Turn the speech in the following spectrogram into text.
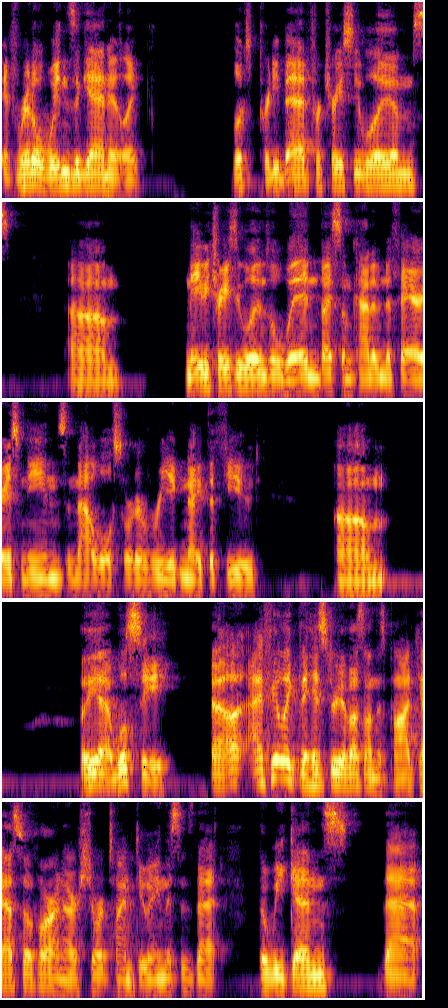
if Riddle wins again, it like looks pretty bad for Tracy Williams. Um, maybe Tracy Williams will win by some kind of nefarious means, and that will sort of reignite the feud. Um, but yeah, we'll see. Uh, I feel like the history of us on this podcast so far in our short time doing this is that the weekends that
